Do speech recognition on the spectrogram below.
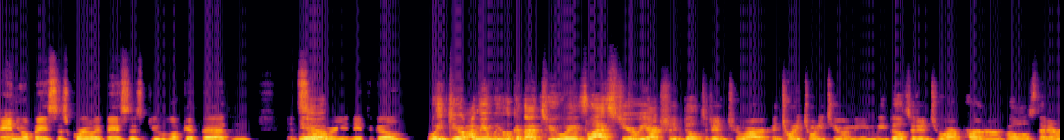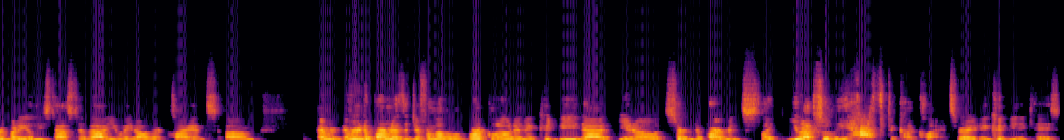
annual basis, quarterly basis? Do you look at that and, and yeah, see where you need to go? We do. I mean, we look at that two ways. Last year, we actually built it into our in 2022. I mean, we built it into our partner goals that everybody at least has to evaluate all their clients. Um, every, every department has a different level of workload and it could be that you know certain departments like you absolutely have to cut clients right it could be the case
